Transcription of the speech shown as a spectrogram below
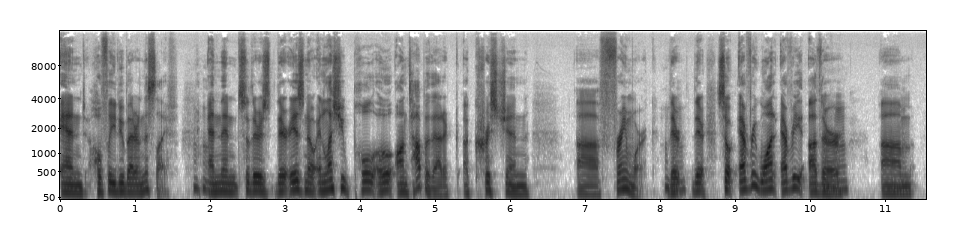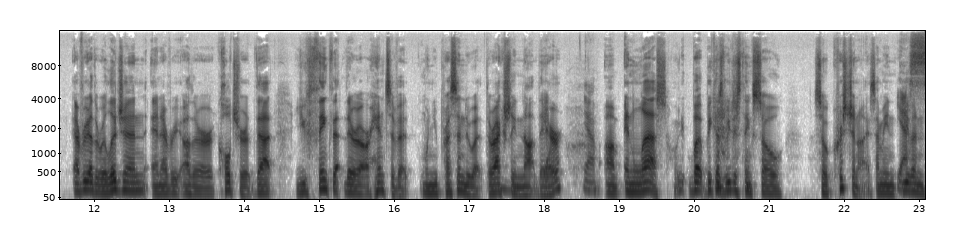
and hopefully you do better in this life. Mm-hmm. And then so there's there is no unless you pull o- on top of that a, a Christian uh, framework. Mm-hmm. There there so everyone every other um, every other religion and every other culture that you think that there are hints of it when you press into it they're actually not there Yeah. um, unless but because we just think so so christianized i mean even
